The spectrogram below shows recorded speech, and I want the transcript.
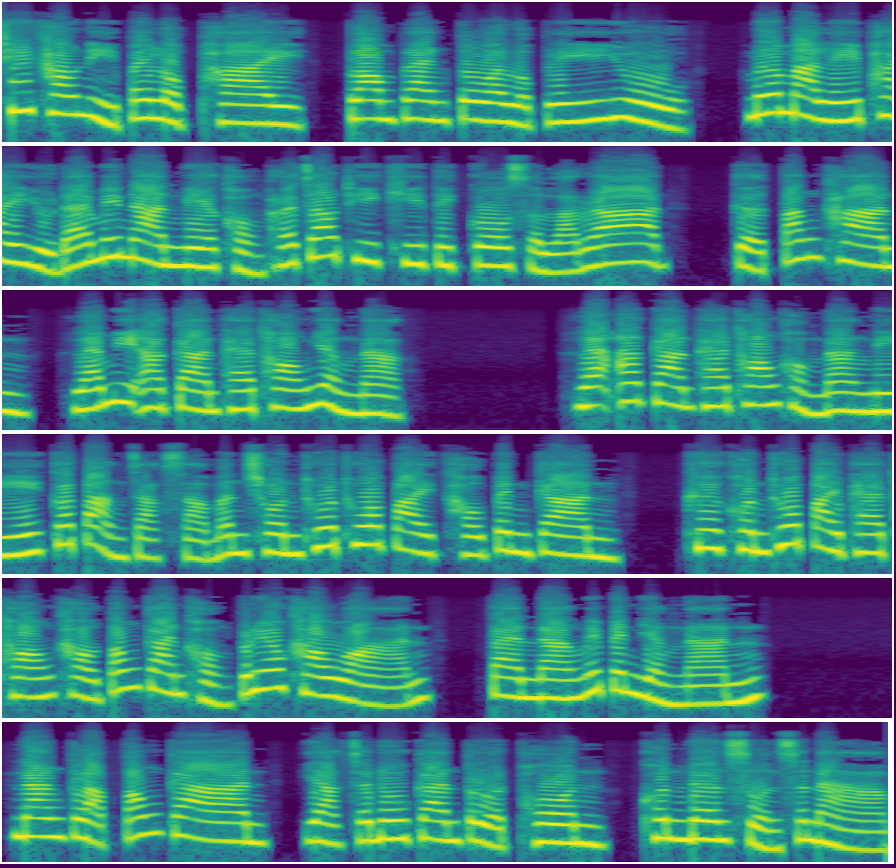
ที่เขาหนีไปหลบภัย ปลอมแปลงตัวหลบลี้อยู่ เมื่อมาลี้ภัยอยู่ได้ไม่นานเมียของพระเจ้าทีคีติโกสลราช เกิดตั้งครรภ์และมีอาการแพ้ท้องอย่างหนัก และอาการแพ้ท้องของนางนี้ก็ต่างจากสามัญชนทั่วๆ ไปเขาเป็นกัน คือคนทั่วไปแพ้ท้องเขาต้องการของเปรี้ยวคาวหวาน แต่นางไม่เป็นอย่างนั้น นางกลับต้องการ อยากจะดูการตรวจพล คนเดินสวนสนาม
